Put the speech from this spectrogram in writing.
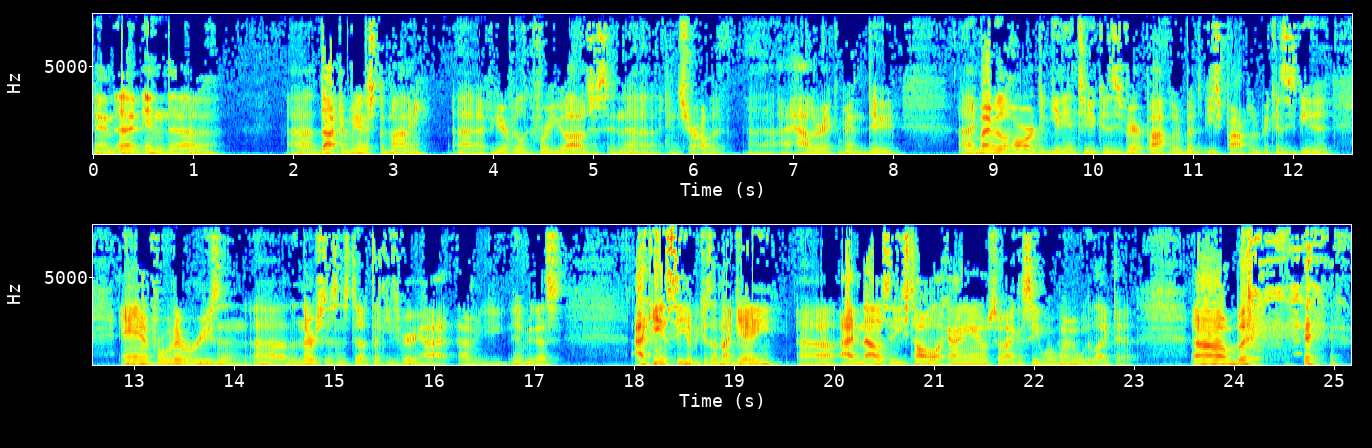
and, uh, and, Dr. Manish Damani, uh, if you're ever looking for a urologist in, uh, in Charlotte, uh, I highly recommend the dude. Uh, he might be a little hard to get into because he's very popular, but he's popular because he's good. And for whatever reason, uh, the nurses and stuff think he's very hot. I mean, you, I mean, that's, I can't see it because I'm not gay. Uh, I acknowledge that he's tall like I am, so I can see where women would like that. Um, but,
